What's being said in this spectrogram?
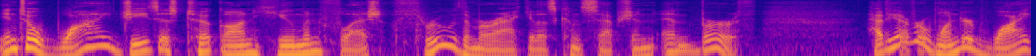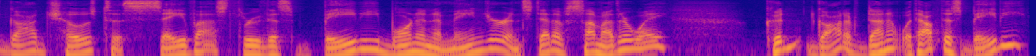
into why Jesus took on human flesh through the miraculous conception and birth. Have you ever wondered why God chose to save us through this baby born in a manger instead of some other way? Couldn't God have done it without this baby?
